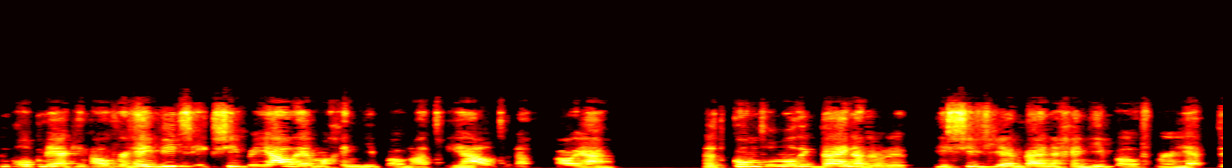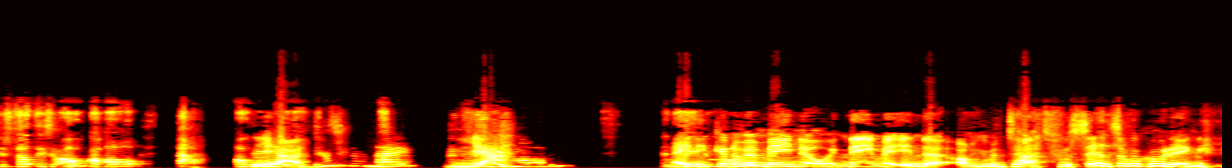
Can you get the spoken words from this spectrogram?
een opmerking over. hey Wiets, ik zie bij jou helemaal geen hypo-materiaal. Toen dacht ik, oh ja, dat komt omdat ik bijna door de, die CGM bijna geen hypo's meer heb. Dus dat is ook al, nou, ook ja. duurzaamheid. Ja. Mooi. Hey, die kunnen we meenemen in de argumentatie voor sensorvergoeding.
